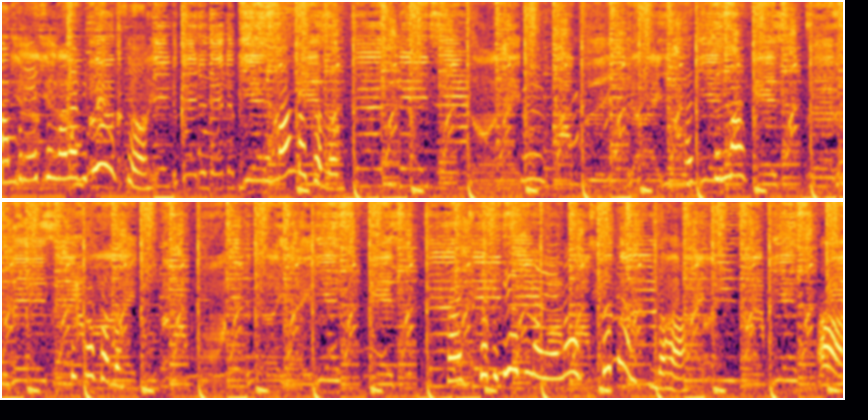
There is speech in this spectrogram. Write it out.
Sen buraya tırmanabiliyor musun? Tırman bakalım. Hadi tırman. Çık bakalım. Sen çıkabiliyordun oraya ne oldu? Çıkamıyor musun daha? Aa.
